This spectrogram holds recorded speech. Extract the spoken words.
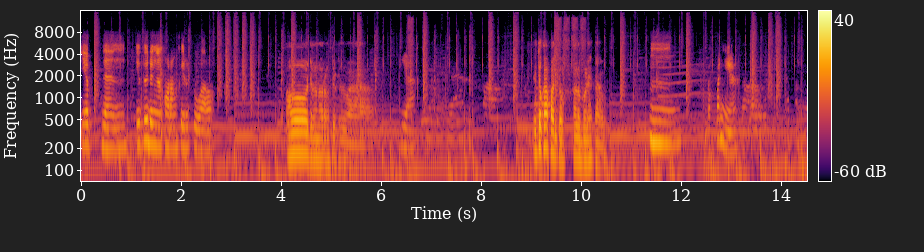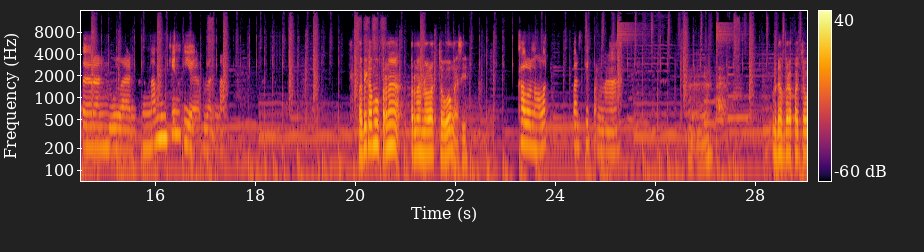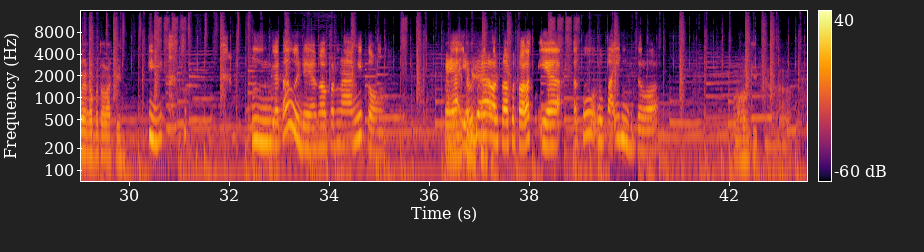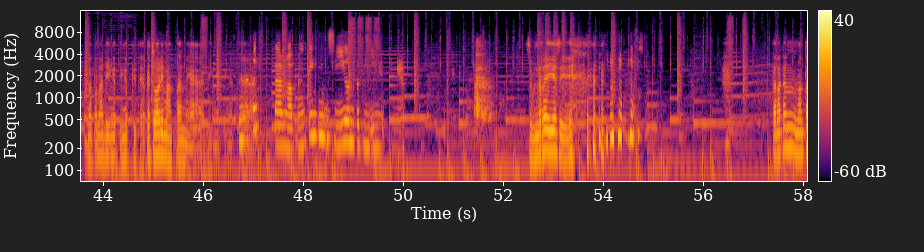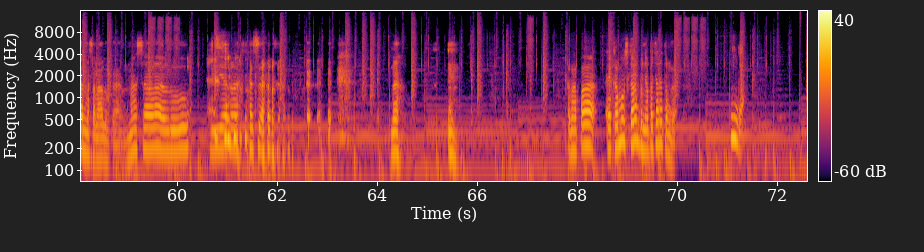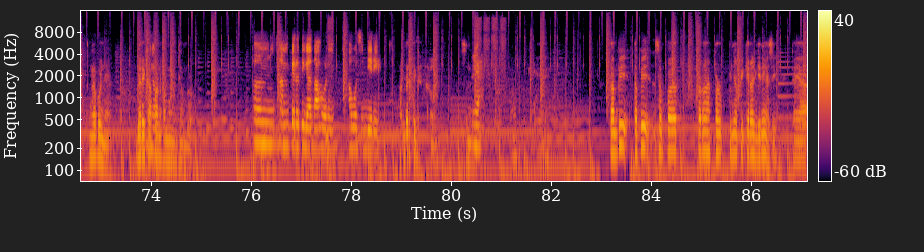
Yep, dan itu dengan orang virtual. Oh, dengan orang virtual. Ya. Itu kapan tuh kalau boleh tahu? Hmm, kapan ya? Sekitaran bulan 6 mungkin, iya bulan 6. Tapi kamu pernah pernah nolak cowok nggak sih? Kalau nolak pasti pernah. Heeh. Udah berapa cowok yang kamu tolakin? Iya. Nggak tahu deh, nggak pernah ngitung. Kayak Oh, ya udah waktu aku tolak ya aku lupain gitu loh. Oh gitu. Nggak pernah diinget-inget gitu ya? Kecuali mantan ya, diinget-inget ya. Mantan kan nggak penting sih untuk diingat-ingat. Sebenarnya iya sih. Karena kan mantan masa lalu kan. Masa lalu biarlah masa lalu. nah. Kenapa eh kamu sekarang punya pacar atau enggak? Enggak. Enggak punya. Dari Enggak. kapan kamu ngejomblo? Em, hampir tiga tahun aku sendiri. Hampir tiga tahun sendiri. Oke. Tapi tapi sempat pernah per- punya pikiran gini gak sih? Kayak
